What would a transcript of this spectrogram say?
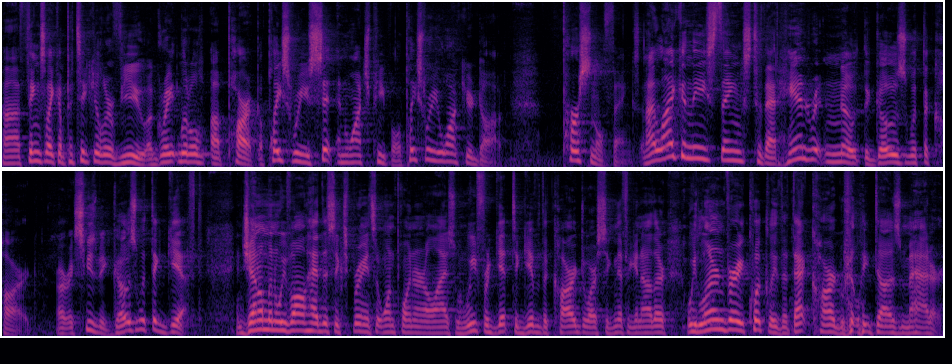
Uh, things like a particular view, a great little uh, park, a place where you sit and watch people, a place where you walk your dog. Personal things. And I liken these things to that handwritten note that goes with the card, or excuse me, goes with the gift. And gentlemen, we've all had this experience at one point in our lives when we forget to give the card to our significant other. We learn very quickly that that card really does matter.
